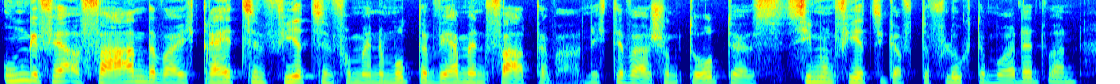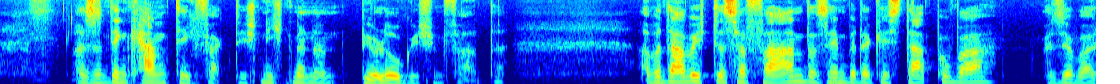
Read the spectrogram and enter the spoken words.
ungefähr erfahren, da war ich 13, 14 von meiner Mutter, wer mein Vater war. Nicht? Der war schon tot, der ist 47 auf der Flucht ermordet worden. Also den kannte ich faktisch nicht meinen biologischen Vater. Aber da habe ich das erfahren, dass er bei der Gestapo war. Also er war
